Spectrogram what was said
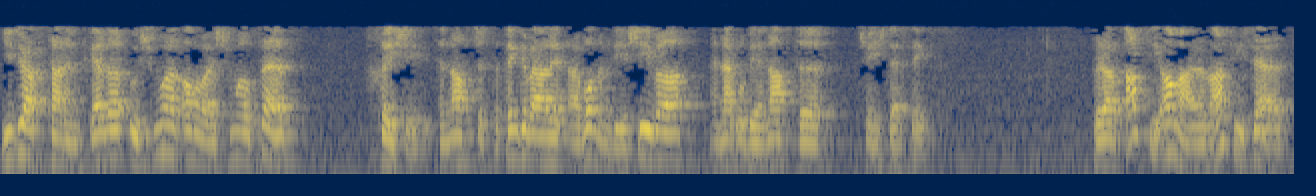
You do have to tie them together. Ushmuel Omar Shmuel said, Cheshiv. It's enough just to think about it. I want them to be yeshiva, and that will be enough to change their status. But Rav Asi Omar, Rav Asi says,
